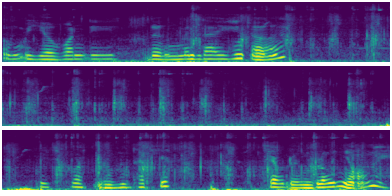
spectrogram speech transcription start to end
Luôn bây giờ quanh đi đường bên đây nữa đi qua đường bên đây chứ theo đường lối nhỏ này.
